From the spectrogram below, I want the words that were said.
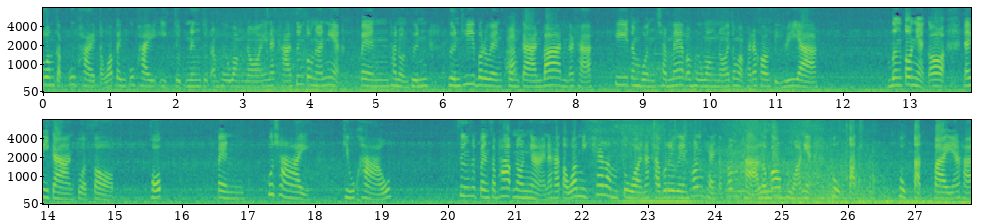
ร่วมกับกู้ภัย แต่ว่าเป็นกู้ภัยอีกจุดหนึ่งจุดอำเภอวังน้อยนะคะ ซึ่งตรงนั้นเนี่ยเป็นถนนพื้นพื้นที่บริเวณโครงการบ้านนะคะ ที่ตำบลชะแมบอำเภอวังน้อยจังหวัดพระนครศรีอยุธยา เบื้องต้นเนี่ยก็ได้มีการตรวจสอบพบเป็นผู้ชายผิวขาว ซึ่งจะเป็นสภาพนอนหงายนะคะ แต่ว่ามีแค่ลำตัวนะคะ บริเวณท่อนแขนกับท่อนขาแล้วก็หัวเนี่ยถูกตัดถูกตัดไปนะคะ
